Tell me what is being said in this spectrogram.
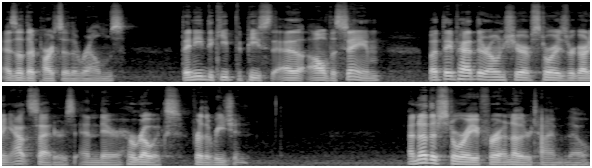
as other parts of the realms. They need to keep the peace all the same, but they've had their own share of stories regarding outsiders and their heroics for the region. Another story for another time, though.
